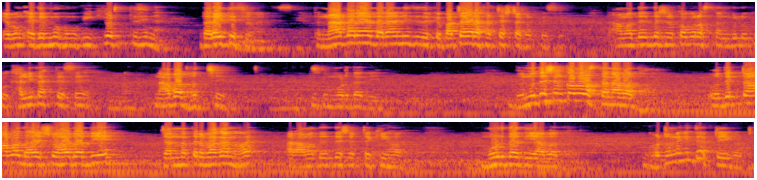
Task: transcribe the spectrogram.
এবং এদের মুখোমুখি কি করতেছি না? দাঁড়াইতেছি না। না দাঁড়ায় দাঁড়ায় নিজেদেরকে বাঁচায় রাখার চেষ্টা করতেছি। আমাদের দেশের কবরস্থানগুলো খালি থাকতেছে? না আবাদ হচ্ছে? কিন্তু মোর্দা দিয়ে। দুনো দেশের কবরস্থান আবাদ হয়। ওদেরটা আবাদ হয় সোহাদা দিয়ে জান্নাতের বাগান হয় আর আমাদের দেশেরটা কি হয়? মুর্দা দিয়ে আবাদ হয়। ঘটনা কিন্তু একটাই ঘটে।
